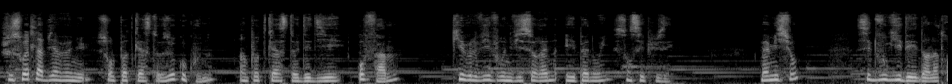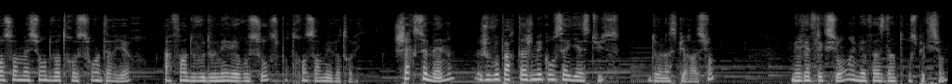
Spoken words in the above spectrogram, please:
Je souhaite la bienvenue sur le podcast The Cocoon, un podcast dédié aux femmes qui veulent vivre une vie sereine et épanouie sans s'épuiser. Ma mission C'est de vous guider dans la transformation de votre soi intérieur afin de vous donner les ressources pour transformer votre vie. Chaque semaine, je vous partage mes conseils et astuces, de l'inspiration, mes réflexions et mes phases d'introspection,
